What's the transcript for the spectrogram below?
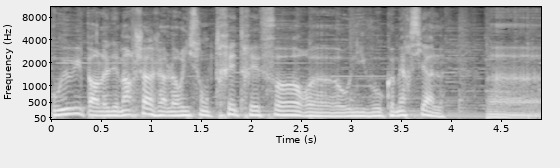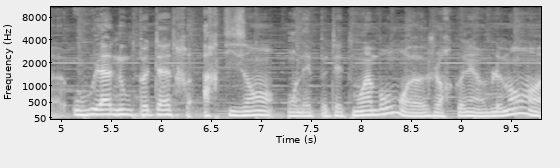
Oui, oui, par le démarchage. Alors ils sont très très forts au niveau commercial. Euh, où là, nous, peut-être, artisans, on est peut-être moins bon, euh, je le reconnais humblement.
